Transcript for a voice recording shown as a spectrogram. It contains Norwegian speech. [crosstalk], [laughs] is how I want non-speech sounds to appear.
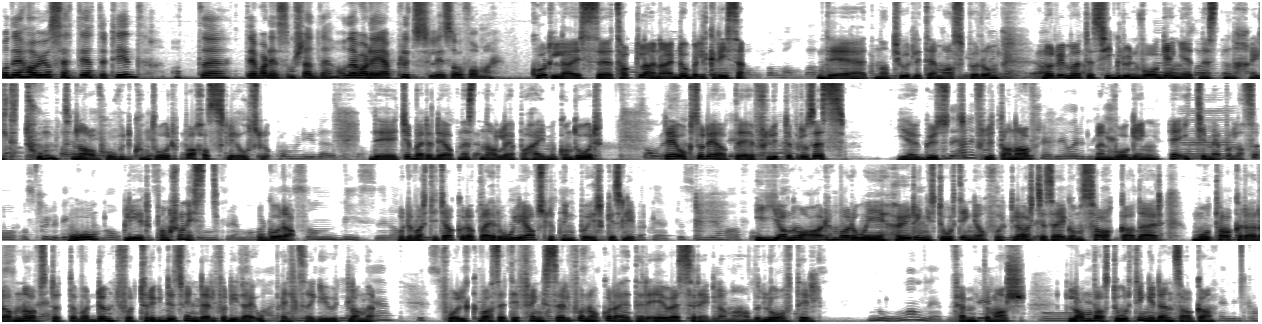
Og det har vi jo sett i ettertid, at eh, det var det som skjedde. Og det var det jeg plutselig så for meg. Hvordan eh, takla en ei dobbel krise? Det er et naturlig tema å spørre om når vi møter Sigrun Vågeng i et nesten helt tomt Nav-hovedkontor på Hasle i Oslo. Det er ikke bare det at nesten alle er på heimekontor, det er også det at det er flytteprosess. I august flytter han av, men Vågeng er ikke med på lasset. Hun blir pensjonist, og går av. Og det ble ikke akkurat ei rolig avslutning på yrkeslivet. I januar var hun i høring i Stortinget og forklarte seg om saka der mottakere av Nav-støtte var dømt for trygdesvindel fordi de oppholdt seg i utlandet. Folk var satt i fengsel for noe de etter EØS-reglene hadde lov til. 5. mars landa Stortinget den saka,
